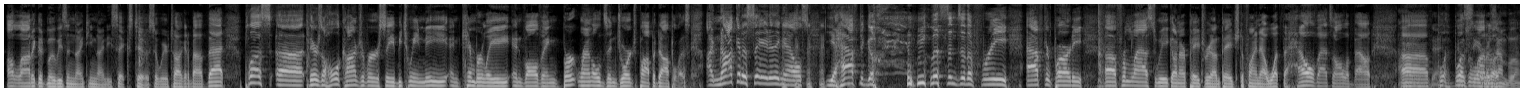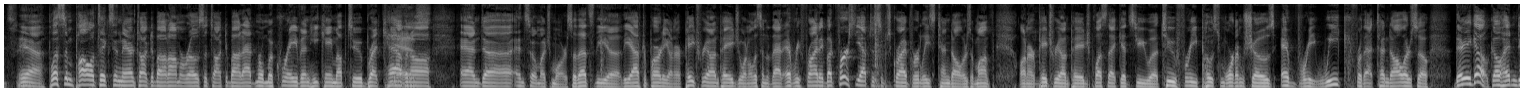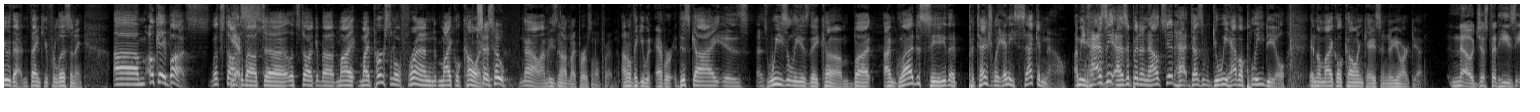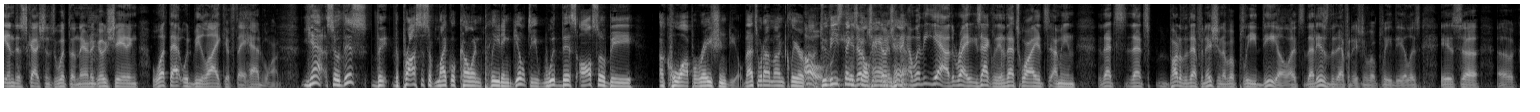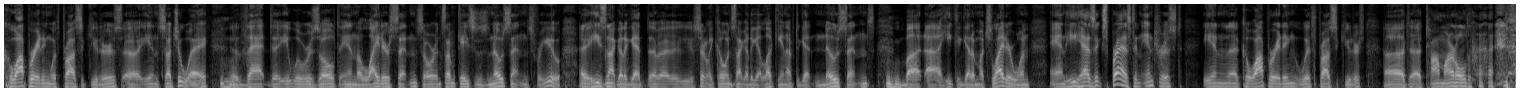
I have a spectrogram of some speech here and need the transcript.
a lot of good movies in 1996 too. So we were talking about that. Plus, uh, there's a whole controversy between me and Kimberly involving Burt Reynolds and George Papadopoulos. I'm not going to say anything else. you have to go and listen to the free after party uh, from last week on our Patreon page to find out what the hell that's all about. Uh, pl- plus a see a lot of resemblance, yeah. plus some politics in there. Talked about Omarosa. Talked about Admiral McRaven. He came up to Brett Kavanaugh and uh, and so much more. So that's the uh, the after party on our Patreon page. You want to listen to that every Friday, but first you have to subscribe for at least ten dollars a month on our Patreon page. Plus that gets you uh, two free post mortem shows every week for that ten dollars. So there you go. Go ahead and do that, and thank you for listening. Um, okay, Buzz. Let's talk Yes. about uh, let's talk about my my personal friend Michael Cohen. Says who? No, I mean he's not my personal friend. I don't think he would ever. This guy is as weaselly as they come. But I'm glad to see that potentially any second now. I mean, has he? Has it been announced yet? Ha, does do we have a plea deal in the Michael Cohen case in New York yet? No, just that he's in discussions with them. They're negotiating what that would be like if they had one. Yeah. So this the the process of Michael Cohen pleading guilty would this also be a cooperation deal? That's what I'm unclear about. do these things Oh, go you- hand in hand? think- well, yeah, right, exactly. And that's why it's. I mean, that's that's part of the definition of a plea deal. It's that is the definition of a plea deal is is uh, uh, cooperating with prosecutors uh, in such a way Mm-hmm. that uh, it will result in a lighter sentence, or in some cases, no sentence for you. Uh, he's not going to get. Uh, certainly, Cohen's not going to get lucky enough to get no sentence, Mm-hmm. but uh, he could get a much lighter one, and he has expressed an interest in uh, cooperating with prosecutors. Uh, uh, Tom Arnold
